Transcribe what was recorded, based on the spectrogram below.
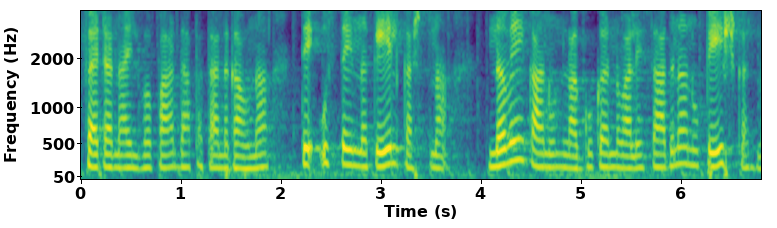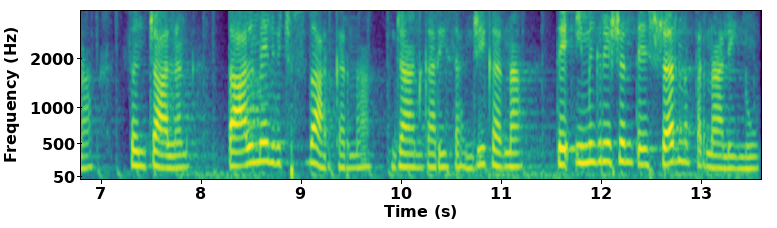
ਫੈਟਾਨਾਈਲ ਵਪਾਰ ਦਾ ਪਤਾ ਲਗਾਉਣਾ ਤੇ ਉਸ ਤੇ ਨਕੇਲ ਕੱਸਣਾ ਨਵੇਂ ਕਾਨੂੰਨ ਲਾਗੂ ਕਰਨ ਵਾਲੇ ਸਾਧਨਾਂ ਨੂੰ ਪੇਸ਼ ਕਰਨਾ, ਸੰਚਾਲਨ, ਤਾਲਮੇਲ ਵਿੱਚ ਸੁਧਾਰ ਕਰਨਾ, ਜਾਣਕਾਰੀ ਸਾਂਝੀ ਕਰਨਾ ਤੇ ਇਮੀਗ੍ਰੇਸ਼ਨ ਤੇ ਸ਼ਰਨ ਪ੍ਰਣਾਲੀ ਨੂੰ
